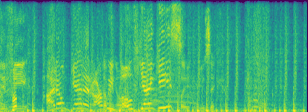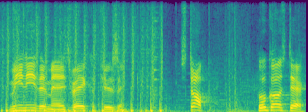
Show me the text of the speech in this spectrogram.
Give me I don't get it. Aren't we both Yankees? play music. Me neither, man. It's very confusing. Stop. Who goes there?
